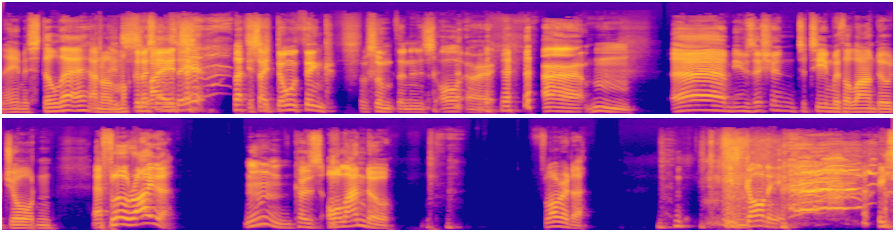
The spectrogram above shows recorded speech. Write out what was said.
name is still there, and I'm not going to say it. It's I don't think of something. and It's all, all right. Uh, hmm. Uh, musician to team with Orlando Jordan. Uh, Flo Rida, Mm, because Orlando, Florida. he's got it. he's,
